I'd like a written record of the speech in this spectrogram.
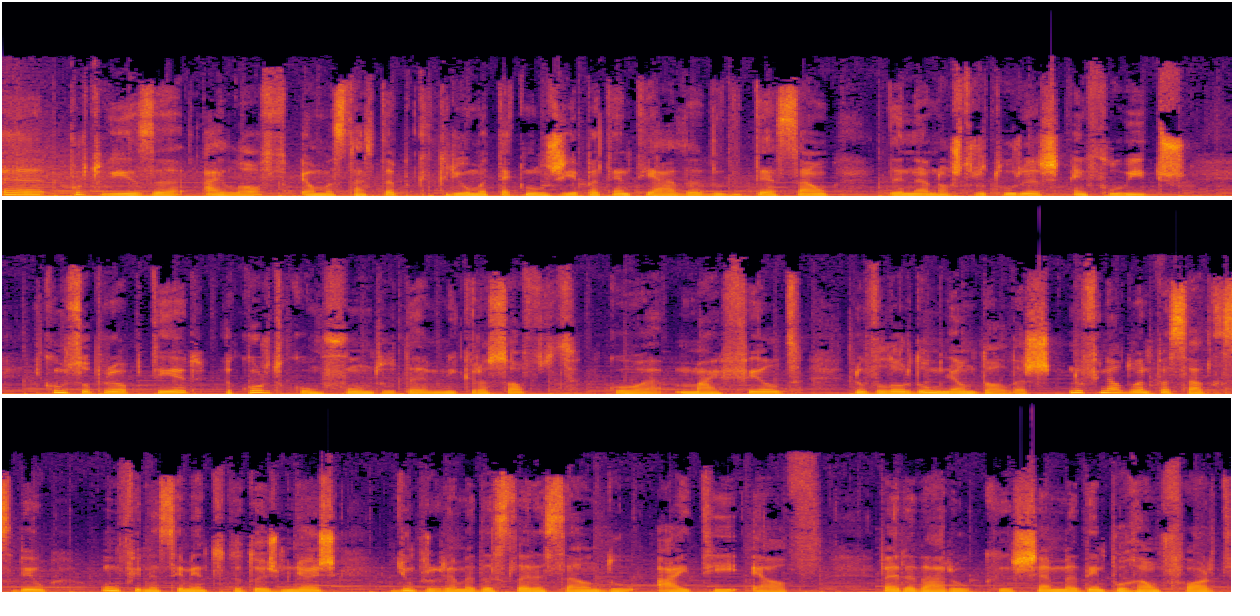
A portuguesa iLove é uma startup que criou uma tecnologia patenteada de detecção de nanoestruturas em fluidos e começou por obter, acordo com um fundo da Microsoft, com a MyField, no valor de um milhão de dólares. No final do ano passado recebeu um financiamento de 2 milhões de um programa de aceleração do IT Health para dar o que chama de empurrão forte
